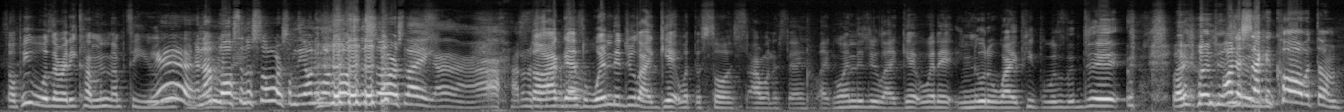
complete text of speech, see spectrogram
So people was already coming up to you. yeah, and I'm lost in the source. I'm the only one lost in the source. Like, ah, I don't know. So I guess talking when did you like get with the source? I want to say like when did you like get with it? You knew the white people was legit. like about. on the second call with them,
